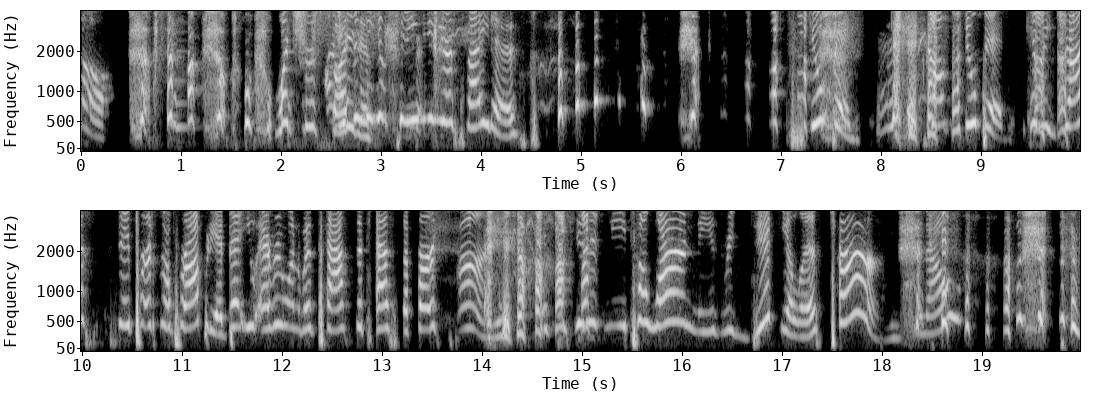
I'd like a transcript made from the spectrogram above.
oh, what's your situs? Are you thinking of changing your situs? Stupid. It's called stupid. Can we just say personal property? I bet you everyone would pass the test the first time if didn't need to learn these ridiculous terms, you know?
